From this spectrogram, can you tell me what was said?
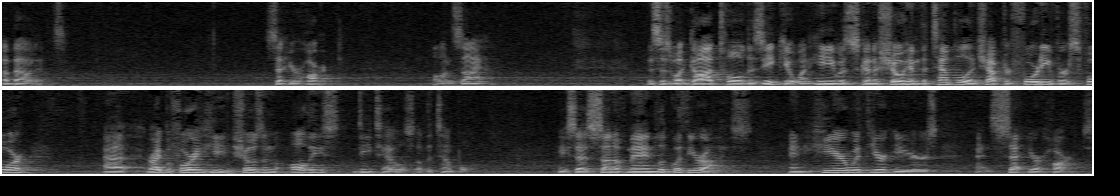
about it. Set your heart on Zion. This is what God told Ezekiel when he was going to show him the temple in chapter 40, verse 4. Uh, right before he shows him all these details of the temple, he says, Son of man, look with your eyes and hear with your ears and set your heart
